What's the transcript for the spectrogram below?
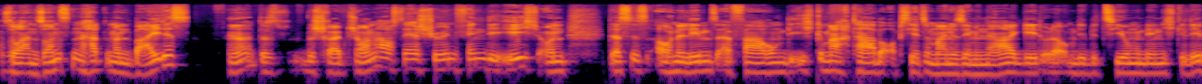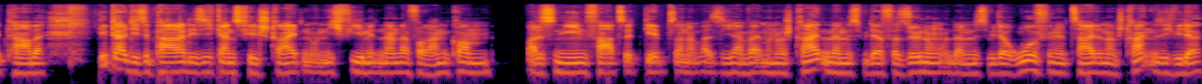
So, ansonsten hat man beides ja, das beschreibt John auch sehr schön, finde ich. Und das ist auch eine Lebenserfahrung, die ich gemacht habe, ob es jetzt um meine Seminare geht oder um die Beziehungen, in denen ich gelebt habe. Gibt halt diese Paare, die sich ganz viel streiten und nicht viel miteinander vorankommen, weil es nie ein Fazit gibt, sondern weil sie sich einfach immer nur streiten. Dann ist wieder Versöhnung und dann ist wieder Ruhe für eine Zeit und dann streiten sie sich wieder.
